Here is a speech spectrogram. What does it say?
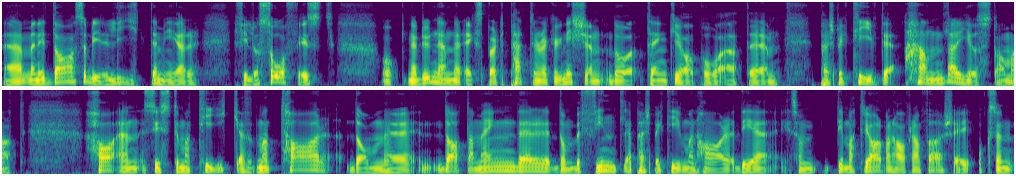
Ehm, men idag så blir det lite mer filosofiskt. Och när du nämner expert pattern recognition, då tänker jag på att perspektiv, det handlar just om om att ha en systematik, alltså att man tar de eh, datamängder, de befintliga perspektiv man har, det, som, det material man har framför sig och sen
